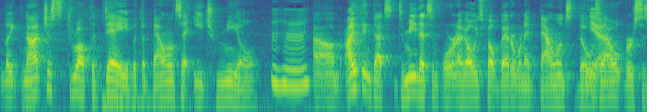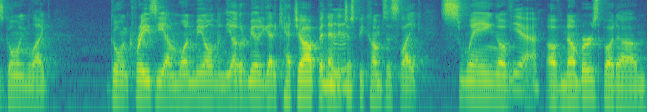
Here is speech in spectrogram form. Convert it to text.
like not just throughout the day, but the balance at each meal? Mm-hmm. Um, I think that's to me that's important. I've always felt better when I balanced those Yeah. out versus going like going crazy on one meal and then the other meal you got to catch up, and then it just becomes this like swaying of Yeah. of numbers. But um,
